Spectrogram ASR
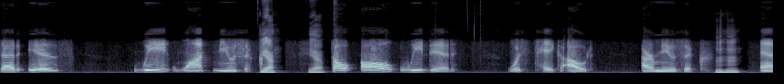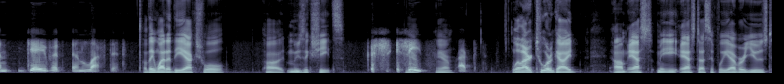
said is, We want music. Yeah, yeah. So all we did was take out our music Mm-hmm. and gave it and left it. They wanted the actual uh, music sheets. Sh- sheets, Yeah. correct. Well, our tour guide um, asked me asked us if we ever used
